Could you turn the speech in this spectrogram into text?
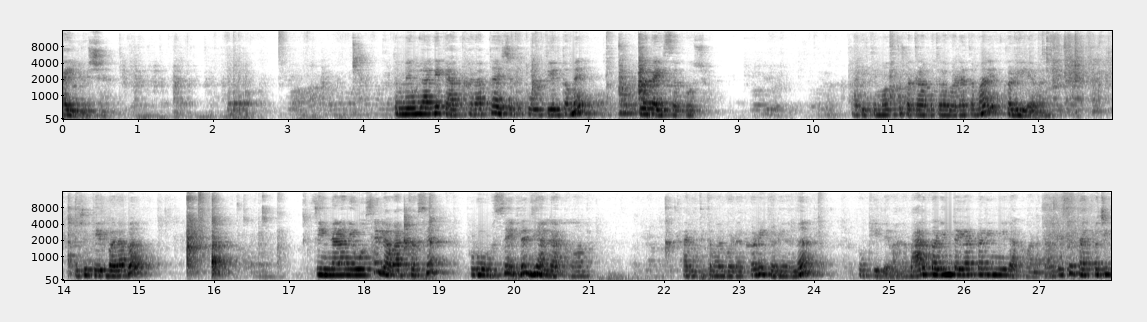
આવી ગયું છે. તમને એવું લાગે કે હાથ ખરાબ થાય છે, તો થોડું તેલ તમે લગાવી શકો છો. આ રીતે મસ્ત પતળા પતળા વડા તમારે કરી લેવાના. હજુ તેલ બરાબર સિંગદાણા ને એવું હશે એટલે અવાજ થશે થોડું ઉડશે એટલે ધ્યાન રાખવાનું. આ રીતે તમારે વડા કઢી કઢીને અંદર મૂકી દેવાના. બહાર કઢીને તૈયાર કરીને નહીં રાખવાના, કારણ કે શું થાય, પછી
